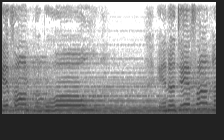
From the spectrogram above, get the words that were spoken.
get vulnerable in a different light.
